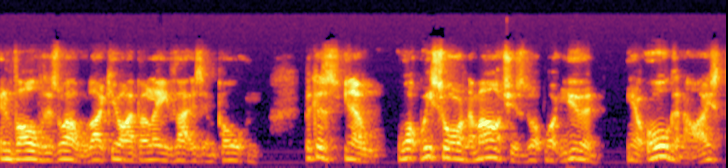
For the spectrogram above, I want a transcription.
involved as well. Like you, I believe that is important because you know what we saw on the marches, what, what you had you know organised,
